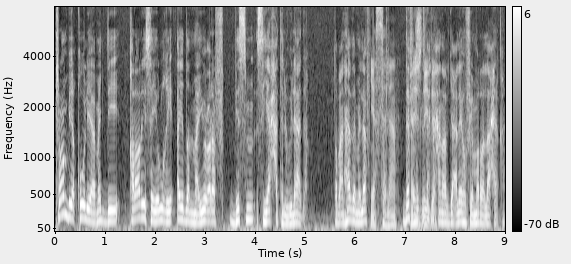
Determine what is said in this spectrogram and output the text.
ترامب يقول يا مجدي قراري سيلغي أيضا ما يعرف باسم سياحة الولادة. طبعا هذا ملف يا سلام دفنت جديدة. نحن حنرجع له في مرة لاحقة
